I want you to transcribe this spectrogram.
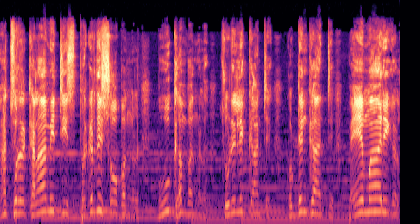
നാച്ചുറൽ കലാമിറ്റീസ് പ്രകൃതിക്ഷോഭങ്ങൾ ഭൂകമ്പങ്ങൾ ചുഴലിക്കാറ്റ് കൊടുങ്കാറ്റ് പേമാരികൾ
